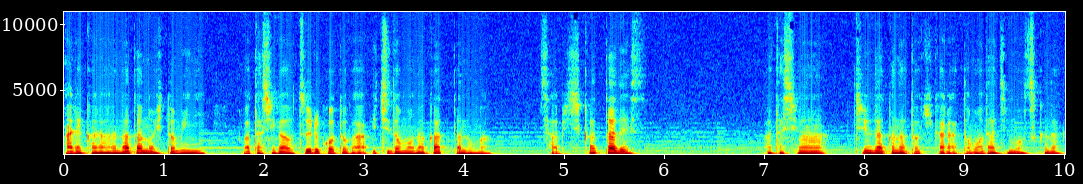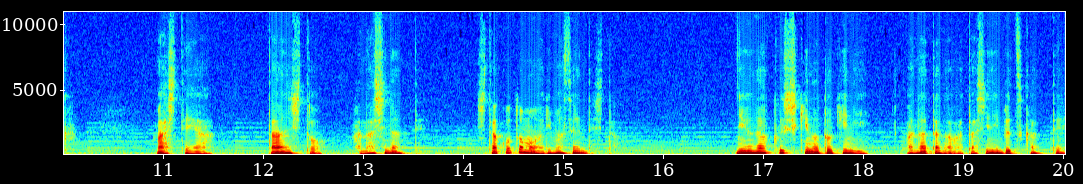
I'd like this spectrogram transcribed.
あれからあなたの瞳に私が映ることが一度もなかったのが寂しかったです。私は中学の時から友達も少なく、ましてや男子と話なんてしたこともありませんでした。入学式の時にあなたが私にぶつかって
